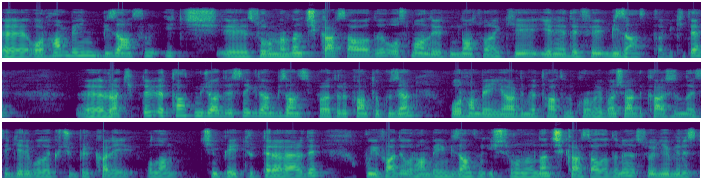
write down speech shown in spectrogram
Ee, Orhan Bey'in Bizans'ın iç e, sorunlarından çıkar sağladığı Osmanlı Devleti'nin bundan sonraki yeni hedefi Bizans tabii ki de. E, rakipleriyle taht mücadelesine giren Bizans İmparatoru Kanto Kuzen Orhan Bey'in yardımıyla tahtını korumayı başardı. Karşılığında ise Gelibolu'da küçük bir kale olan Çimpe'yi Türklere verdi. Bu ifade Orhan Bey'in Bizans'ın iç sorunlarından çıkar sağladığını söyleyebiliriz.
